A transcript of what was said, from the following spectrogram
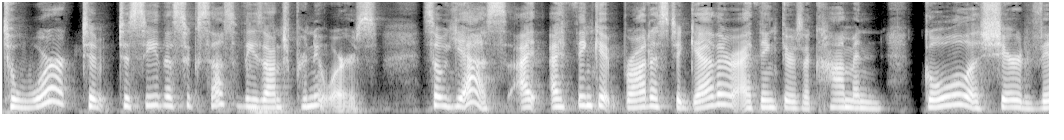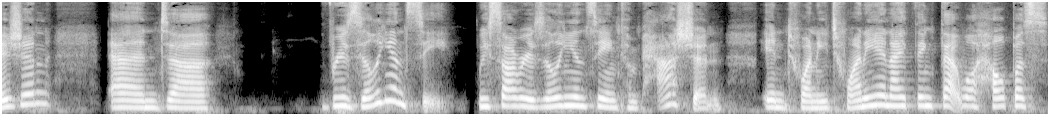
to work to, to see the success of these entrepreneurs. So, yes, I, I think it brought us together. I think there's a common goal, a shared vision, and uh, resiliency. We saw resiliency and compassion in 2020, and I think that will help us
